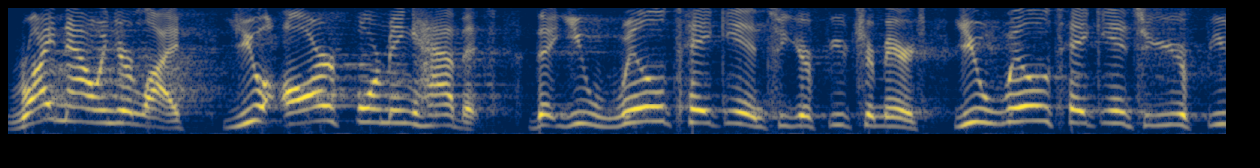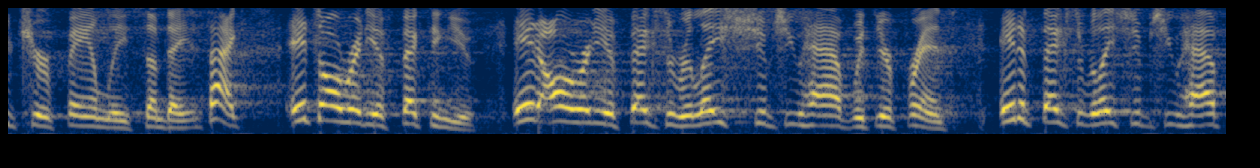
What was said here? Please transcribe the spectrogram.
right now in your life, you are forming habits that you will take into your future marriage. You will take into your future family someday. In fact, it's already affecting you. It already affects the relationships you have with your friends. It affects the relationships you have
